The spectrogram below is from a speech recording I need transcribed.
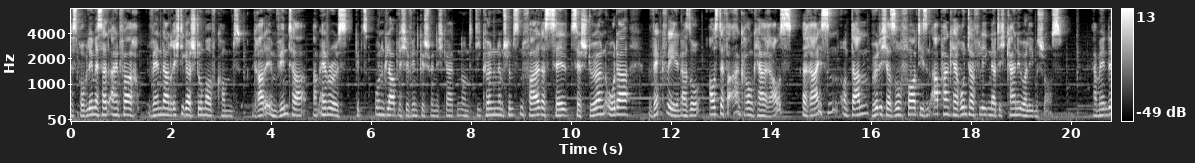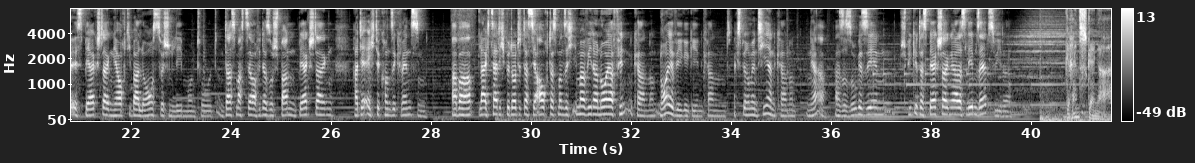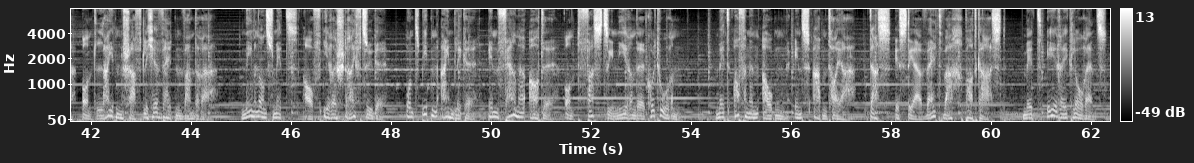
das Problem ist halt einfach, wenn da ein richtiger Sturm aufkommt, gerade im Winter am Everest gibt es unglaubliche Windgeschwindigkeiten und die können im schlimmsten Fall das Zelt zerstören oder wegwehen, also aus der Verankerung herausreißen und dann würde ich ja sofort diesen Abhang herunterfliegen, da hatte ich keine Überlebenschance. Am Ende ist Bergsteigen ja auch die Balance zwischen Leben und Tod. Und das macht es ja auch wieder so spannend. Bergsteigen hat ja echte Konsequenzen. Aber gleichzeitig bedeutet das ja auch, dass man sich immer wieder neu erfinden kann und neue Wege gehen kann und experimentieren kann. Und ja, also so gesehen spiegelt das Bergsteigen ja das Leben selbst wieder. Grenzgänger und leidenschaftliche Weltenwanderer nehmen uns mit auf ihre Streifzüge und bieten Einblicke in ferne Orte und faszinierende Kulturen. Mit offenen Augen ins Abenteuer. Das ist der Weltwach-Podcast mit Erik Lorenz.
